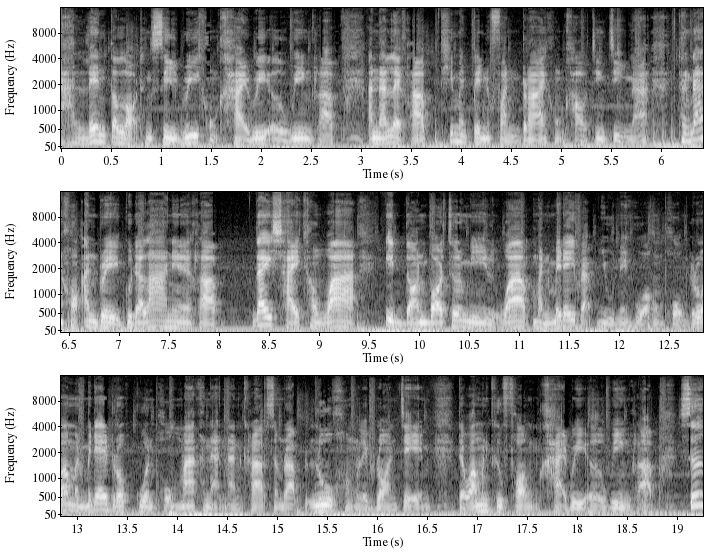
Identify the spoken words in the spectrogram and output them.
การเล่นตลอดทั้งซีรีส์ของคลรีเออร์วิงครับ อันนั้นแหละครับที่มันเป็นฝันร้ายของเขาจริงๆนะ ทางด้านของอันเดรกูดาล่าเนี่ยนะครับ ได้ใช้คำว่า it don't bother me หรือว่ามันไม่ได้แบบอยู่ในหัวของผม หรือว่ามันไม่ได้รบกวนผมมากขนาดนั้นครับสำหรับลูกของเลบรอนเจมส์แต่ว่ามันคือฟอร์มไคลรีเออร์วิงครับ ซึ่ง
